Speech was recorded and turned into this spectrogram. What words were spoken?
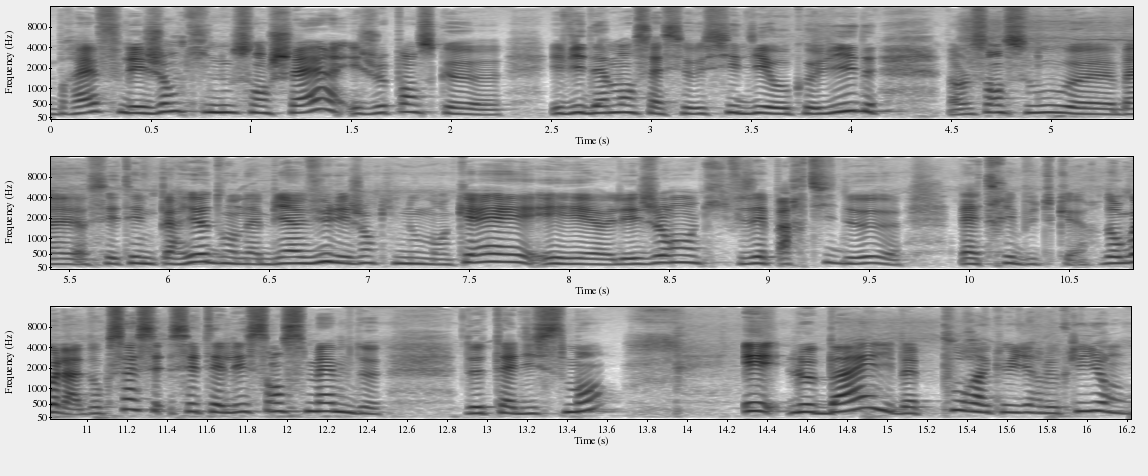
bref, les gens qui nous sont chers. Et je pense que, évidemment, ça c'est aussi lié au Covid, dans le sens où bah, c'était une période où on a bien vu les gens qui nous manquaient et les gens qui faisaient partie de la tribu de cœur. Donc voilà, donc ça c'était l'essence même de Talisman. Et le bail, bah, pour accueillir le client,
